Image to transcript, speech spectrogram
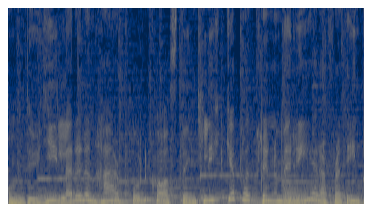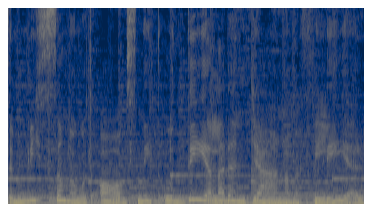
Om du gillade den här podcasten, klicka på att prenumerera för att inte missa något avsnitt och dela den gärna med fler.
